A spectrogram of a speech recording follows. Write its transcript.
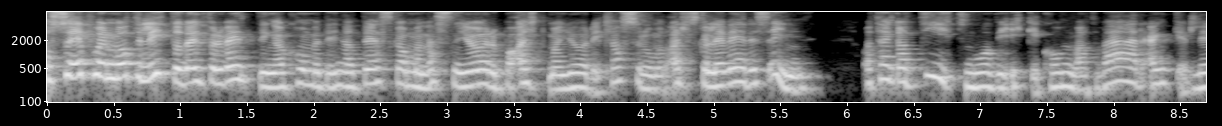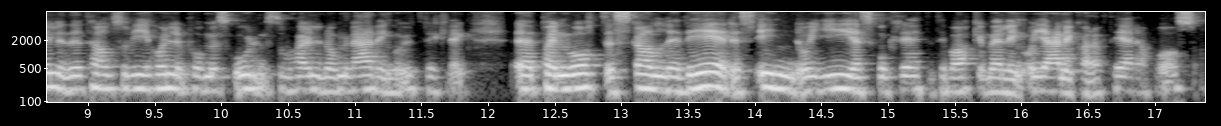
og så er på en måte litt av den forventninga kommet inn at det skal man nesten gjøre på alt man gjør i klasserommet. At alt skal leveres inn. Og tenk at Dit må vi ikke komme. At hver enkelt lille detalj som vi holder på med skolen som handler om læring og utvikling, eh, på en måte skal leveres inn og gis konkrete tilbakemelding, og gjerne karakterer på også.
